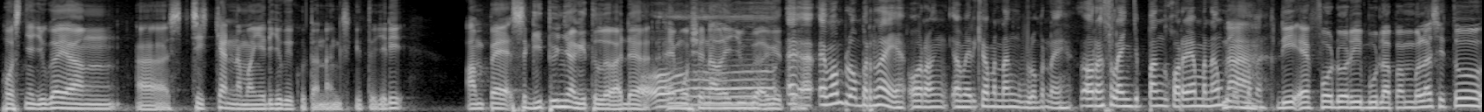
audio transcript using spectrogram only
hostnya juga yang eh, si Chen namanya dia juga ikutan nangis gitu. Jadi sampai segitunya gitu loh ada Oh. emosionalnya juga gitu. Eh, eh, emang belum pernah ya orang Amerika menang belum pernah ya? Orang selain Jepang, Korea menang belum pernah. Nah, di Evo 2018 itu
